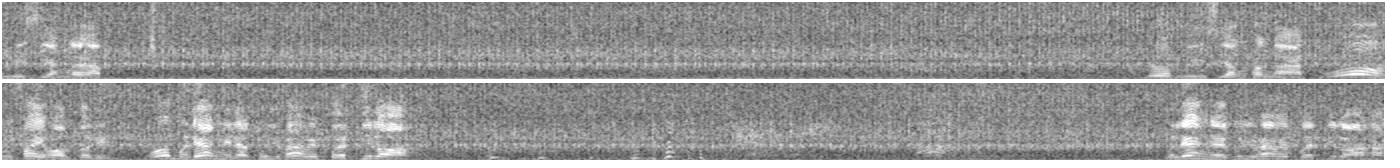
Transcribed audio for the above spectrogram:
มมีเสียงแล้วครับ เริ่มมีเสียงผงาด โอ้มีไฟพร้อมตัวนี้ โอ้มือเลี้งนี่แหละกูจะพาไปเปิดกี่รอมือเลี้งเลยกูจะพาไปเปิดกี่รอนะ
